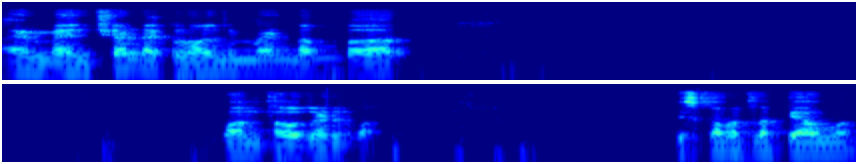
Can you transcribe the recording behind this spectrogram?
I mentioned acknowledgement number 1001 इसका मतलब क्या हुआ?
